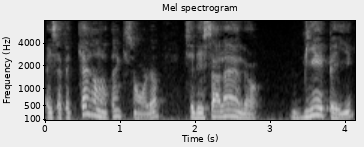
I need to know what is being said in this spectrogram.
Et ça fait 40 ans qu'ils sont là. C'est des salaires là bien payés.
